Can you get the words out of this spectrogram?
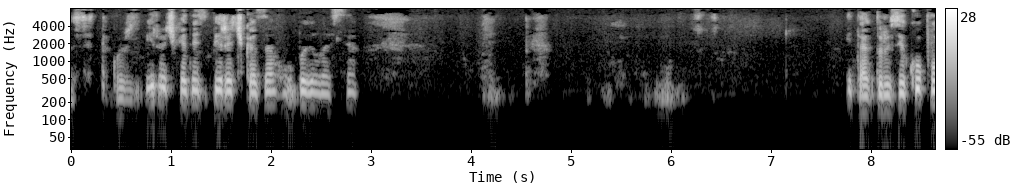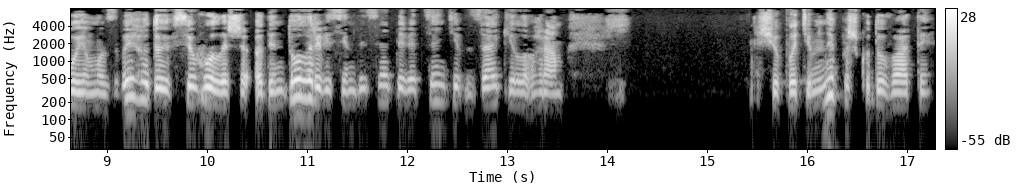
Ось також збірочка, десь збірочка загубилася. І так, друзі, купуємо з вигодою всього лише 1 долар 89 центів за кілограм, щоб потім не пошкодувати.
